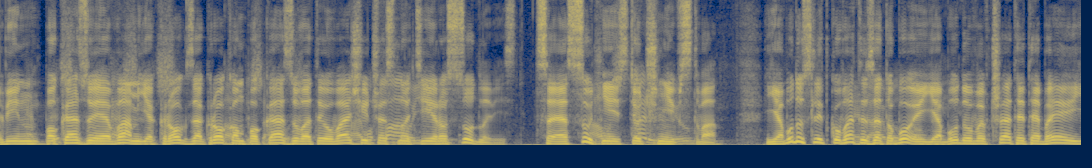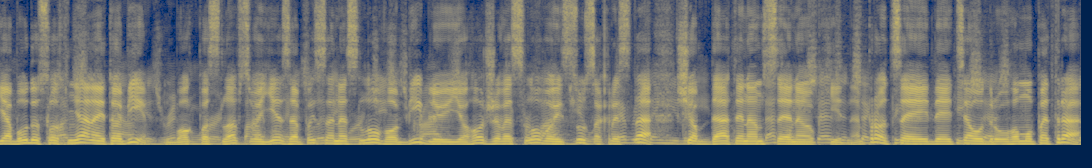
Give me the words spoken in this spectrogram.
Він показує вам, як крок за кроком показувати у вашій чесноті розсудливість. Це сутність учнівства. Я буду слідкувати за тобою, я буду вивчати тебе, і я буду слухняний тобі. Бог послав своє записане слово, Біблію, його живе слово Ісуса Христа, щоб дати нам все необхідне. Про це йдеться у другому Петра.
